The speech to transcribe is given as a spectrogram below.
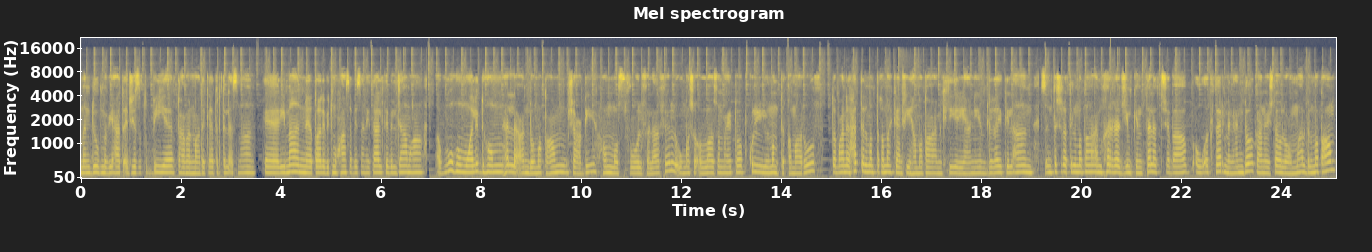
بمندوب مبيعات أجهزة طبية بتعامل مع دكاترة الأسنان آه، ريمان طالبة محاسبة سنة ثالثة بالجامعة. أبوهم والدهم هلأ عنده مطعم شعبي حمص فول فلافل وما شاء الله سمعته بكل المنطقة معروف. طبعا حتى المنطقة ما كان فيها مطاعم كثير يعني لغاية الآن انتشرت المطاعم خرج يمكن ثلاث شباب أو أكثر من عنده كانوا يشتغلوا عمال بالمطعم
